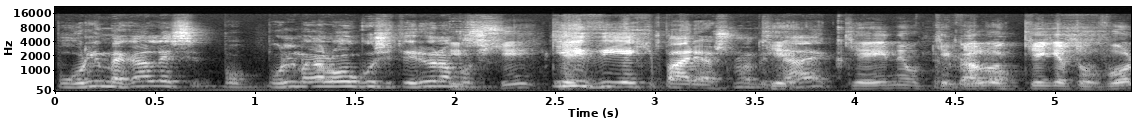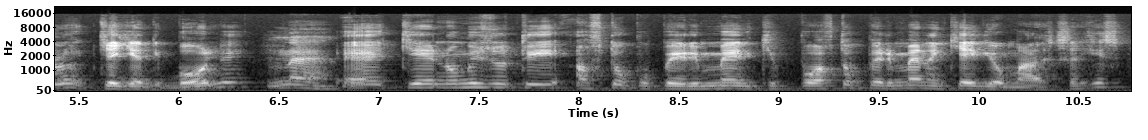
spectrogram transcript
πολύ, μεγάλες, πο- πολύ μεγάλο όγκο εισιτηρίων από Ισχύει τους... και- Ήδη έχει πάρει ας πούμε Και, την ΑΕΚ. και είναι και τον καλό Ολυμπιακό. και για το Βόλο και για την πόλη. Ναι. Ε, και νομίζω ότι αυτό που περιμένει και που αυτό που περιμέναν και οι δύο ομάδες εξ αρχής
